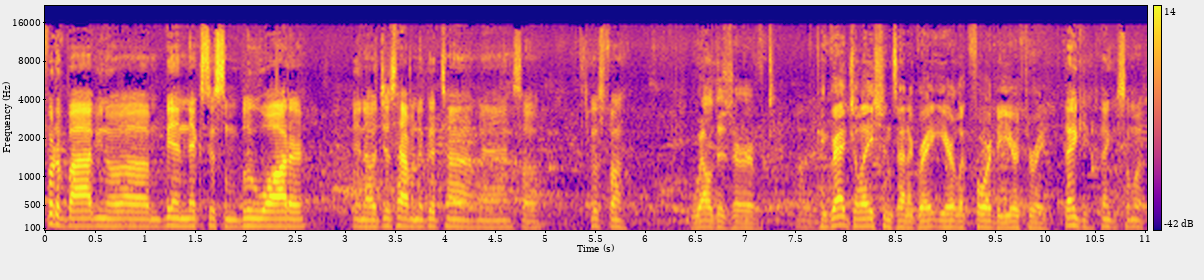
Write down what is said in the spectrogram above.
for the vibe, you know, um, being next to some blue water, you know, just having a good time, man. So it was fun. Well deserved. Congratulations on a great year. Look forward to year three. Thank you. Thank you so much.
